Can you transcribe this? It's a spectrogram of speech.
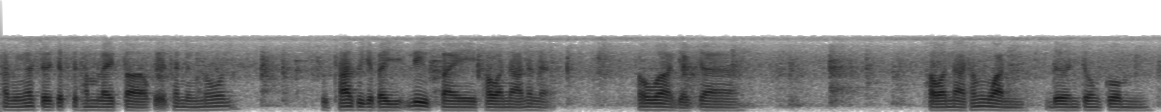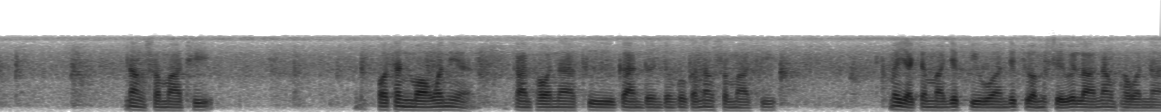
ทำอย่างนั้นเสร็จจะไปทำอะไรต่อก็จะทำอย่างโน้น สุดท้ายคือจะไปรีบไปภาวนานั่นแหละ เพราะว่าอยากจะภาวนาทั้งวัน เดินจงกรมนั่งสมาธิ เพราะท่านมองว่าเนี่ย การภาวนาคือการเดินจงกรมการนั่งสมาธิ ไม่อยากจะมาเย็บจีวรเย็บจีวรมันเสียเวลานั่งภาวนา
